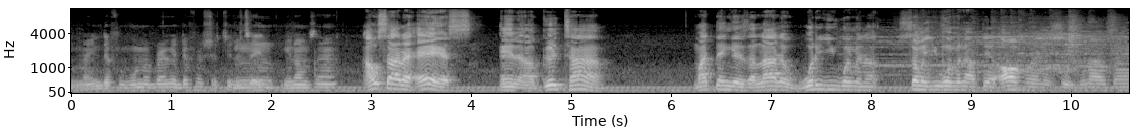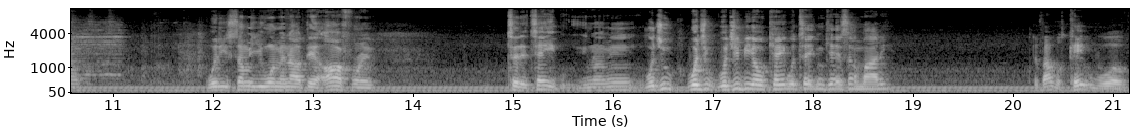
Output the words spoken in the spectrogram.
I mean, different women bringing different shit to the Mhm. table. You know what I'm saying? outside of ass and a good time, my thing is a lot of what are you women out some of you women out there offering and shit, you know what I'm saying? What are you, some of you women out there offering to the table? You know what I mean? Would you would you would you be okay with taking care of somebody? If I was capable of,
